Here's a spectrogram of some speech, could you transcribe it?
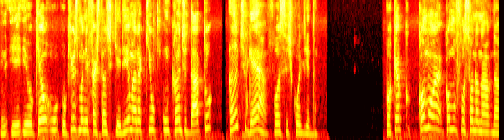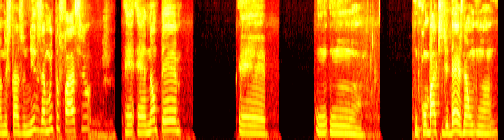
e, e, o, que o, o que os manifestantes queriam era que um candidato anti-guerra fosse escolhido. Porque como, é, como funciona na, na, nos Estados Unidos, é muito fácil é, é não ter é, um, um, um, combate de ideias, né? um,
